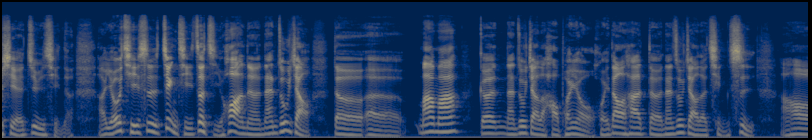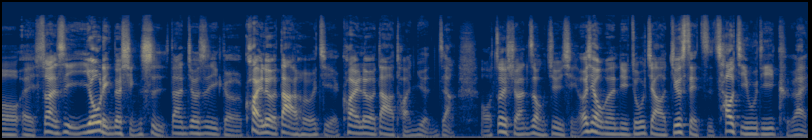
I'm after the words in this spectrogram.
血剧情的啊，尤其是近期这几话呢，男主角的呃妈妈。跟男主角的好朋友回到他的男主角的寝室，然后诶，虽然是以幽灵的形式，但就是一个快乐大和解、快乐大团圆这样。我最喜欢这种剧情，而且我们女主角 Juice 子超级无敌可爱，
